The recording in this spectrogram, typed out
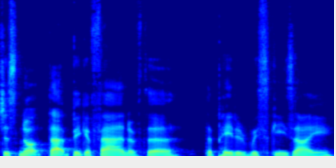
just not that big a fan of the the peated whiskies, are you?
